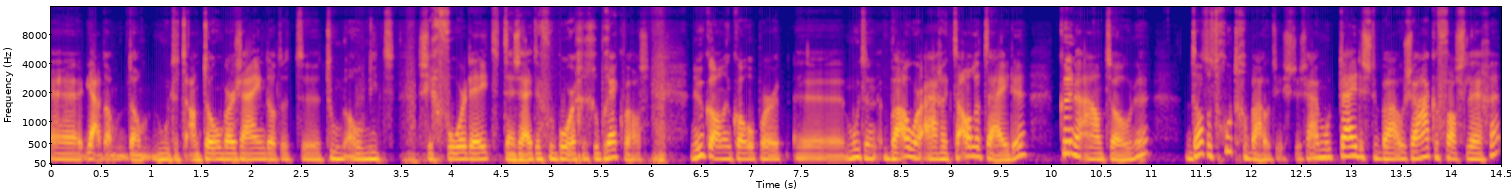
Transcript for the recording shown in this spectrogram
Eh, ja, dan, dan moet het aantoonbaar zijn dat het eh, toen al niet zich voordeed, tenzij het een verborgen gebrek was. Nu kan een koper, eh, moet een bouwer eigenlijk te alle tijden kunnen aantonen dat het goed gebouwd is. Dus hij moet tijdens de bouw zaken vastleggen.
